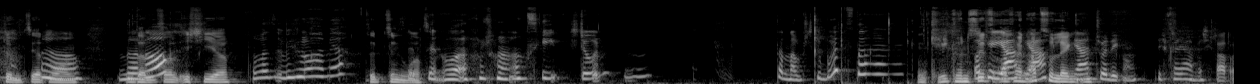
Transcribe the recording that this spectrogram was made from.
stimmt, sie hat morgen. Und dann noch? soll ich hier Was, wie viel haben wir? 17 Uhr. 17 Uhr. Schon noch sieben Stunden. Dann habe ich Geburtstag. Okay, könntest du Okay, jetzt ja, aufhören ja. abzulenken? Ja, Ja. Entschuldigung. Ich feiere mich gerade.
